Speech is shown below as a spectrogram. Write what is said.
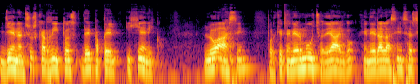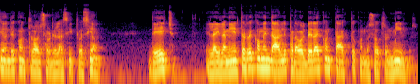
llenan sus carritos de papel higiénico. Lo hacen porque tener mucho de algo genera la sensación de control sobre la situación. De hecho, el aislamiento es recomendable para volver al contacto con nosotros mismos.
